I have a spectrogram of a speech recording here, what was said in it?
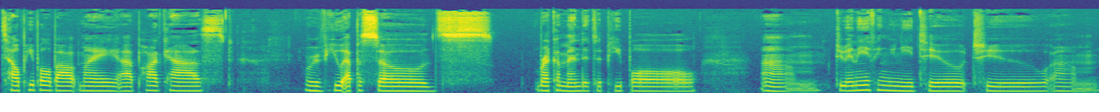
tell people about my uh, podcast, review episodes, recommend it to people. Um, do anything you need to to um,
